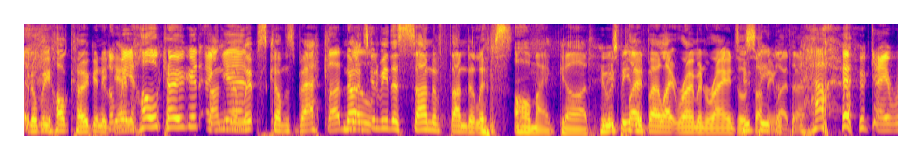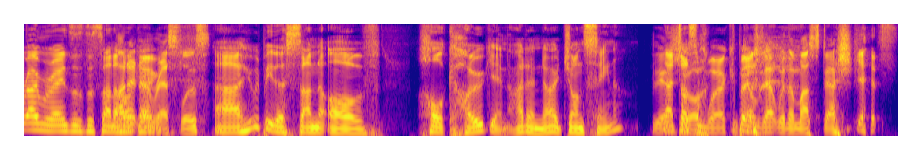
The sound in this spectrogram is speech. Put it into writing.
It'll be Hulk Hogan It'll again. be Hulk Hogan Thunder again. Lips comes back. Thunder- No, it's going to be the son of Thunder Lips. Oh my god, who Who's would be played the, by like Roman Reigns or who'd be something the- like that. How, okay, Roman Reigns is the son of I Hulk don't know Hogan. wrestlers. Uh, who would be the son of Hulk Hogan? I don't know. John Cena. Yeah, that sure. doesn't work. But comes out with a mustache. yes.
